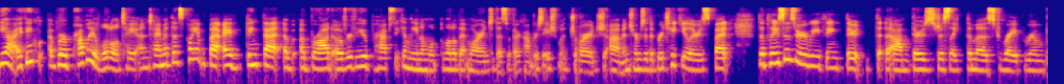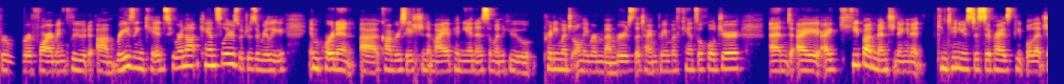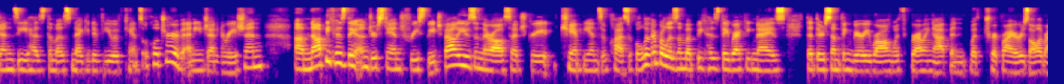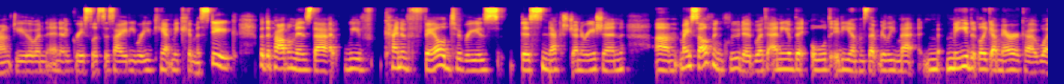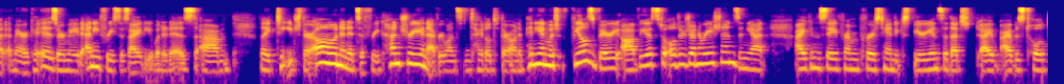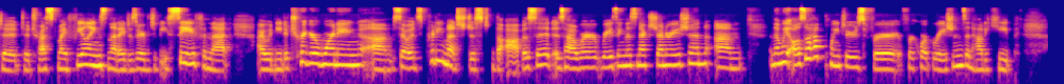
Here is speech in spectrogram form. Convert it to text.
Yeah, I think we're probably a little tight on time at this point, but I think that a, a broad overview, perhaps we can lean a, little bit more into this with our conversation with George um, in terms of the particulars. But the places where we think there, um, there's just like the most ripe room for reform include um, raising kids who are not cancelers, which was a really important uh, conversation, in my opinion, as someone who pretty much only remembers the time frame of cancel culture. And I, I keep on mentioning, and it continues to surprise people that Gen Z has the most negative view of cancel culture of any generation. Um, not because they understand free speech values and they're all such great champions of classical liberalism, but because they recognize that there's something very wrong with growing up and with tripwires all around you and, and a graceless society where you can't make a mistake. But the problem is that we've kind of failed to raise this next generation um, myself included, with any of the old idioms that really met, made like America what America is, or made any free society what it is. Um, like to each their own, and it's a free country, and everyone's entitled to their own opinion, which feels very obvious to older generations. And yet, I can say from firsthand experience that that's I, I was told to to trust my feelings and that I deserve to be safe and that I would need a trigger warning. Um, so it's pretty much just the opposite is how we're raising this next generation. Um, and then we also have pointers for for corporations and how to keep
